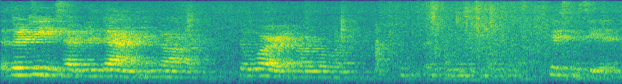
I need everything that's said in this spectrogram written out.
that their deeds have been done in God. The word of our Lord. Please be seated.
